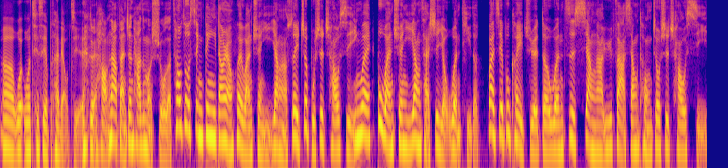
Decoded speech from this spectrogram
呃，我我其实也不太了解。对，好，那反正他这么说了，操作性定义当然会完全一样啊，所以这不是抄袭，因为不完全一样才是有问题的。外界不可以觉得文字像啊，语法相同就是抄袭。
